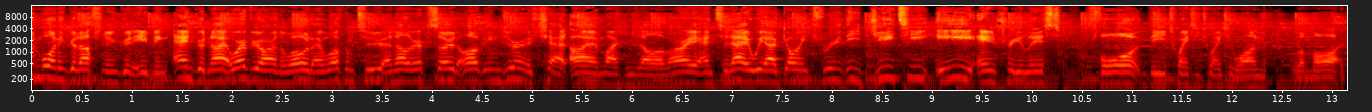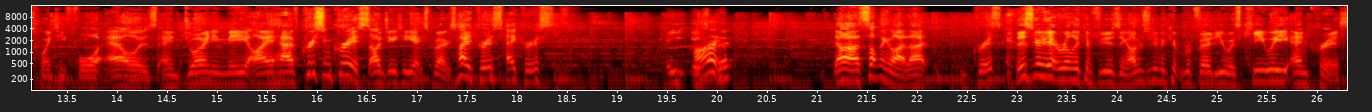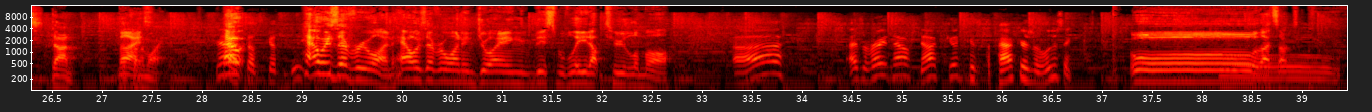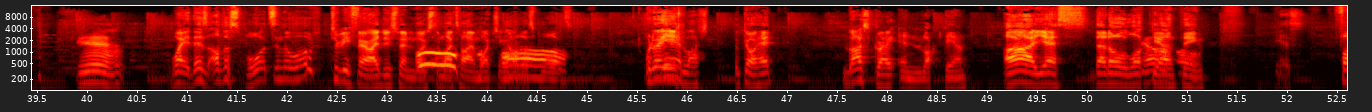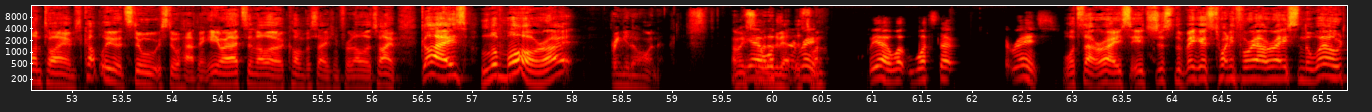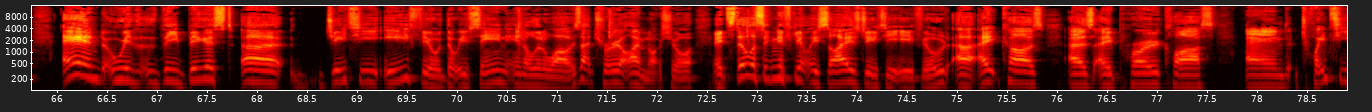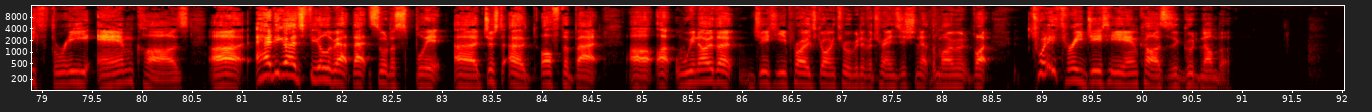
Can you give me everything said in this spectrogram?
Good morning, good afternoon, good evening, and good night, wherever you are in the world, and welcome to another episode of Endurance Chat. I am Michael Zalavari, and today we are going through the GTE entry list for the 2021 Le Mans 24 Hours. And joining me, I have Chris and Chris, our GT experts. Hey, Chris. Hey, Chris. Hi. Uh, something like that, Chris. This is going to get really confusing. I'm just going to refer to you as Kiwi and Chris. Done. Nice. What am Yeah, How- sounds good to me. How is everyone? How is everyone enjoying this lead up to Lamar? Mans? Uh, as of right now, not good because the Packers are losing. Oh, that sucks. Yeah. Wait, there's other sports in the world? To be fair, I do spend most of my time watching other sports. What about Yeah, you? life's, Go ahead. life's great in lockdown. Ah, yes, that old lockdown Oh. thing. Yes. Fun times. Can't believe it's still still happening. Anyway, that's another conversation for another time. Guys, Le Mans, right? Bring it on. I'm Yeah, excited what's about that this race? one. But yeah. What What's that race? What's that race? It's just the biggest 24 hour race in the world and with the biggest uh, GTE field that we've seen in a little while. Is that true? I'm not sure. It's still a significantly sized GTE field. Uh, eight cars as a pro class and 23 AM cars. Uh, how do you guys feel about that sort of split? Uh, just uh, off the bat. Uh, we know that GTE Pro is going through a bit of a transition at the moment, but 23 GTE cars is a good number.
